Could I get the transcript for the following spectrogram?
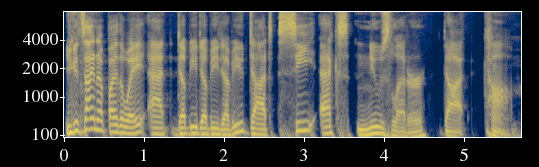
You can sign up, by the way, at www.cxnewsletter.com.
